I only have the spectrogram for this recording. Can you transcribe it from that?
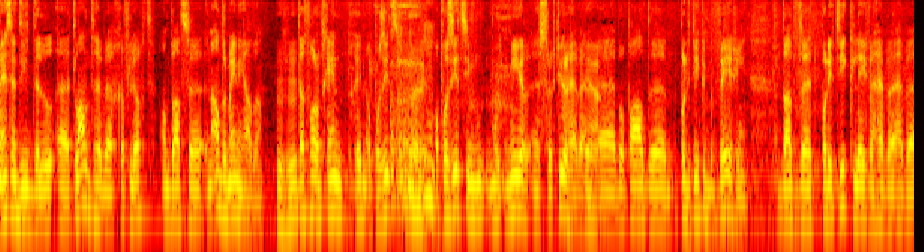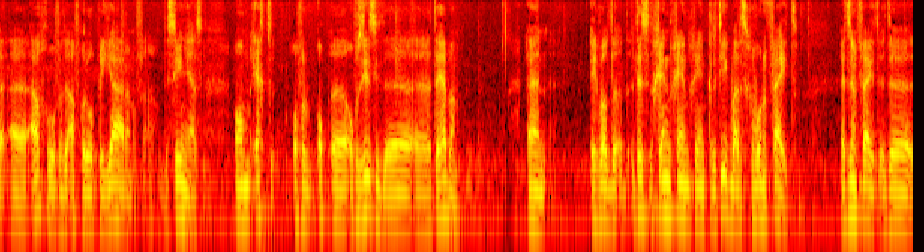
Eh, mensen die de, het land hebben gevlucht omdat ze een andere mening hadden. Dat vormt geen, geen oppositie. Oppositie mo- moet meer een structuur hebben. Ja. eh, bepaalde politieke beweging. Dat we het politiek leven hebben, hebben eh, uitgeoefend de afgelopen jaren of decennia's. Om echt over, op, eh, oppositie te, eh, te hebben. En ik wil de, het is geen, geen, geen kritiek, maar het is gewoon een feit. Het is een feit. De, de,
